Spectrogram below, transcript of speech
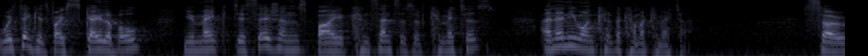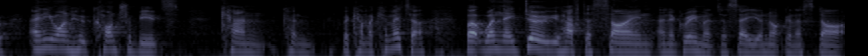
we think it's very scalable. You make decisions by consensus of committers, and anyone can become a committer. So anyone who contributes can, can become a committer, but when they do, you have to sign an agreement to say you're not going to start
